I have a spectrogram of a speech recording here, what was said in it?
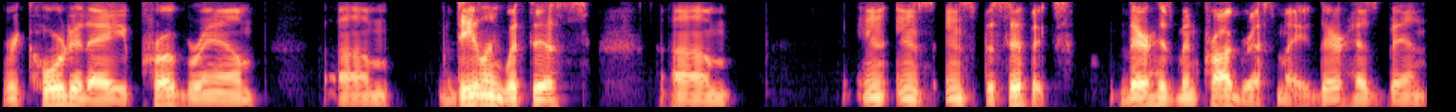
recorded a program um, dealing with this um, in, in in specifics, there has been progress made. There has been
